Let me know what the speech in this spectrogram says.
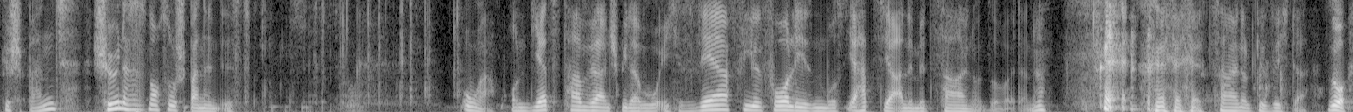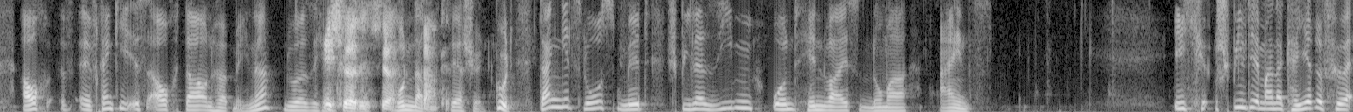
gespannt. Schön, dass es noch so spannend ist. Oh, und jetzt haben wir einen Spieler, wo ich sehr viel vorlesen muss. Ihr habt es ja alle mit Zahlen und so weiter, ne? Zahlen und Gesichter. So, auch äh, Frankie ist auch da und hört mich, ne? Nur sicher. Ich höre dich, ja. Wunderbar, Danke. sehr schön. Gut, dann geht's los mit Spieler 7 und Hinweis Nummer 1. Ich spielte in meiner Karriere für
